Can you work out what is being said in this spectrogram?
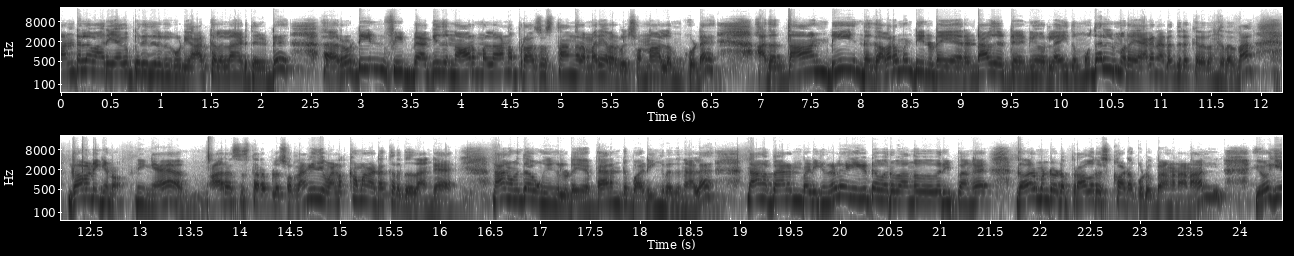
மண்டல வாரியாக பிரிந்திருக்கக்கூடிய ஆட்கள் எல்லாம் எடுத்துக்கிட்டு ரொட்டீன் ஃபீட்பேக் இது நார்மலான ப்ராசஸ் தாங்கிற மாதிரி அவர்கள் சொன்னாலும் கூட அதை தாண்டி இந்த கவர்மெண்ட்டினுடைய ரெண்டாவது டென்யூரில் இது முதல் முறையாக நடந்திருக்கிறதுங்கிறது தான் கவனிக்கணும் நீங்கள் ஆர்எஸ்எஸ் தரப்பில் சொல்கிறாங்க இது வழக்கமாக நடக்கிறது தாங்க நாங்கள் வந்து அவங்க எங்களுடைய பேரண்ட் பாடிங்கிறதுனால நாங்கள் பேரண்ட் பாடிங்கிறதுனால எங்ககிட்ட வருவாங்க விவரிப்பாங்க. கவர்மெண்டோட ப்ராக்ரஸ் கார்டை கொடுப்பாங்க. ஆனால் யோகி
